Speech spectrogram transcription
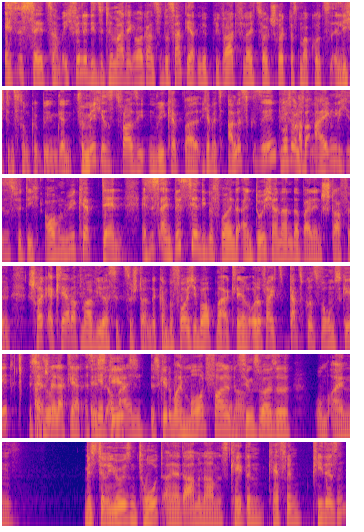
es ist seltsam. Ich finde diese Thematik aber ganz interessant. Die hatten wir privat. Vielleicht soll Schröck das mal kurz äh, Licht ins Dunkel bringen. Denn für mich ist es quasi ein Recap, weil ich habe jetzt alles gesehen. Du hast alles aber gesehen. eigentlich ist es für dich auch ein Recap, denn es ist ein bisschen, liebe Freunde, ein Durcheinander bei den Staffeln. Schröck, erklär doch mal, wie das jetzt zustande kam, bevor ich überhaupt mal erkläre. Oder vielleicht ganz kurz, worum es geht. Ist ja Also, schnell erklärt. Es, geht, um einen. es geht um einen Mordfall, Genau. beziehungsweise um einen mysteriösen Tod einer Dame namens Caitlin, Kathleen Peterson.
